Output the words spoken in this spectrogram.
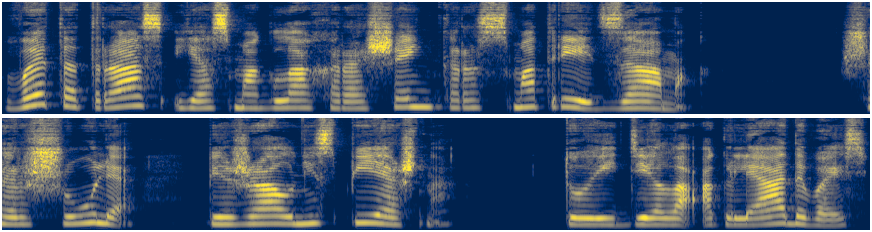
В этот раз я смогла хорошенько рассмотреть замок. Шершуля бежал неспешно, то и дело оглядываясь,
